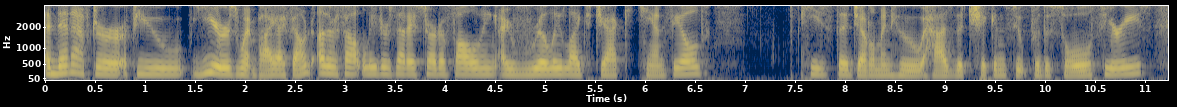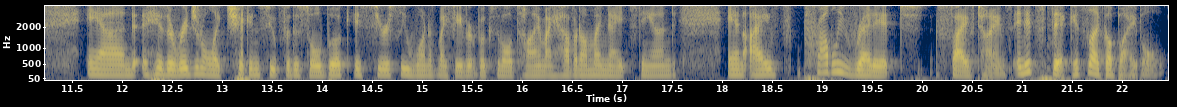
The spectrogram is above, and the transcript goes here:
And then after a few years went by, I found other thought leaders that I started following. I really liked Jack Canfield. He's the gentleman who has the Chicken Soup for the Soul series. And his original, like, Chicken Soup for the Soul book is seriously one of my favorite books of all time. I have it on my nightstand and I've probably read it five times. And it's thick, it's like a Bible.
